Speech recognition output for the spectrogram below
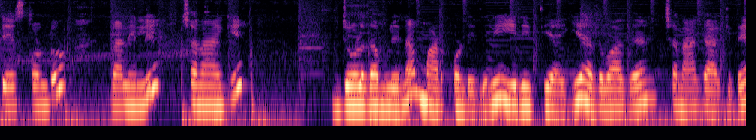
ಸೇರಿಸ್ಕೊಂಡು ನಾನಿಲ್ಲಿ ಚೆನ್ನಾಗಿ ಜೋಳದ ಅಂಬ್ಲಿನ ಮಾಡ್ಕೊಂಡಿದ್ದೀನಿ. ಈ ರೀತಿಯಾಗಿ ಅದುವಾಗ ಚೆನ್ನಾಗಾಗಿದೆ.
